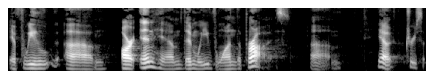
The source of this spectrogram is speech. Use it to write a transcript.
if we um, are in Him, then we've won the prize. Um, yeah, Teresa.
